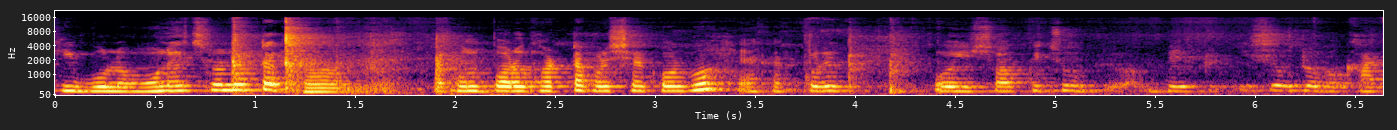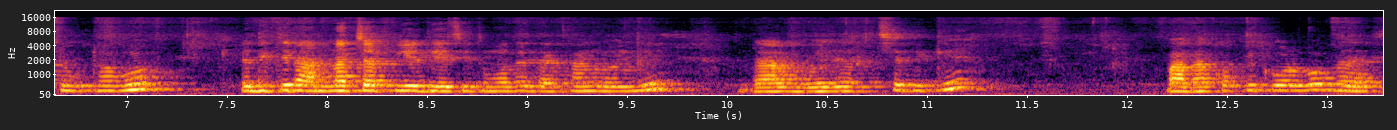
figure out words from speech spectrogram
কি বলব, মনে হচ্ছিল না একটা ঘর। এখন বড় ঘরটা পরিষ্কার করব, এক এক করে ওই সব কিছু এসে উঠাবো খাঁচে উঠাবো। এদিকে রান্না চাপিয়ে দিয়েছি, তোমাদের দেখানো হয়নি। ডাল হয়ে যাচ্ছে এদিকে। বাঁধাকপি করব, ব্যাস।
